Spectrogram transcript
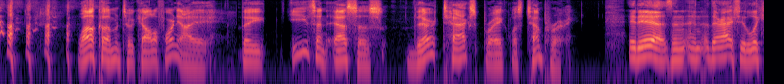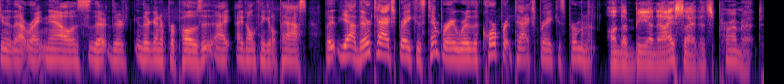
Welcome to California. The E's and S's, their tax break was temporary. It is, and, and they're actually looking at that right now. As they're they're they're going to propose it. I, I don't think it'll pass, but yeah, their tax break is temporary, where the corporate tax break is permanent. On the B and I side, it's permanent.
